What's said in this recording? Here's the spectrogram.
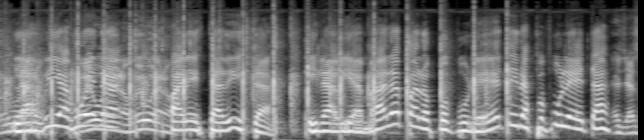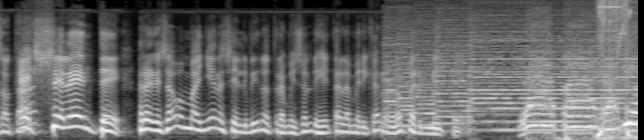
Bueno, Las vías muy buenas bueno, muy bueno. para el estadista y la vía mala para los populetes y las populetas. Eh, Ya eso está. Excelente. Regresamos mañana si el vino transmisor digital americano lo permite. La Parradio.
